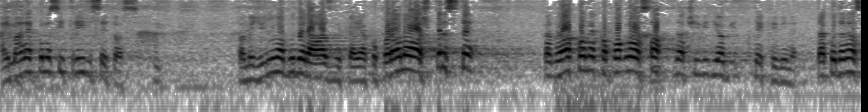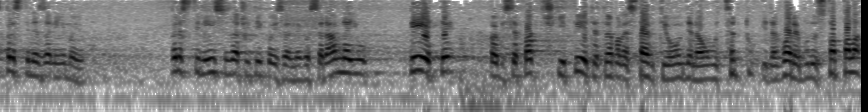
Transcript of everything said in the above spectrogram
a ima neko nosi 38. Pa među njima bude razlika. I ako poravnavaš prste, kad bi ovako neko pogledao saf, znači vidio bi te krivine. Tako da nas prsti ne zanimaju. Prsti nisu znači ti koji zanimaju, nego se ravnaju pete, pa bi se faktički pete trebale staviti ovdje na ovu crtu i da gore budu stopala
